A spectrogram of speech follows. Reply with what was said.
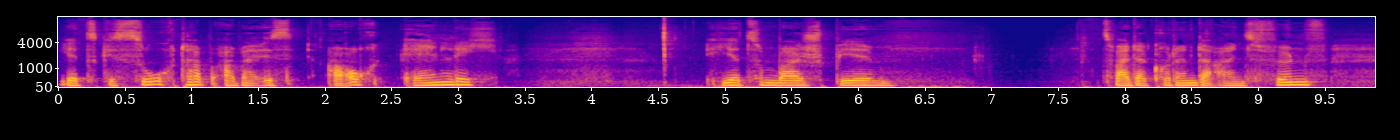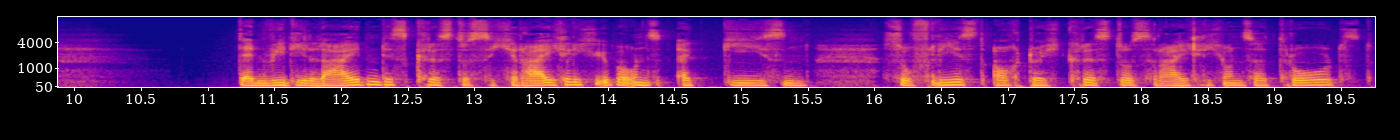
jetzt gesucht habe, aber ist auch ähnlich. Hier zum Beispiel 2. Korinther 1,5. Denn wie die Leiden des Christus sich reichlich über uns ergießen, so fließt auch durch Christus reichlich unser Trost.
